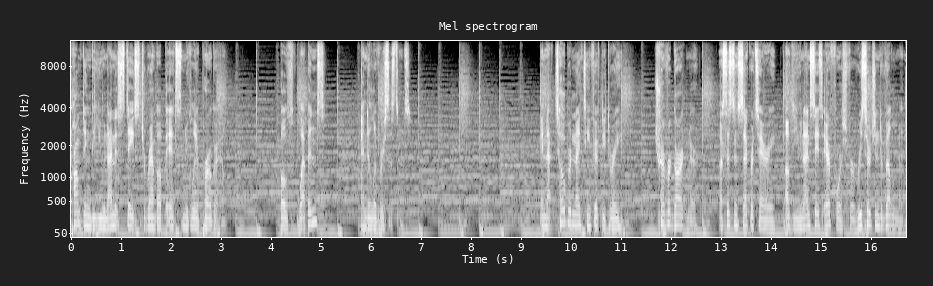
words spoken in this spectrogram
prompting the United States to ramp up its nuclear program, both weapons and delivery systems. In October 1953, Trevor Gardner, Assistant Secretary of the United States Air Force for Research and Development,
